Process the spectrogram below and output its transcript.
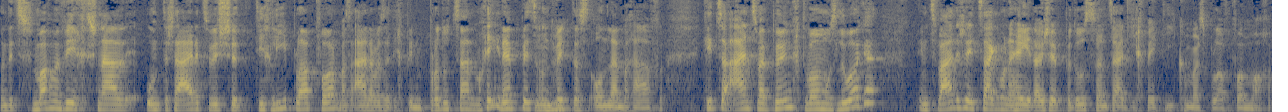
Und jetzt machen wir vielleicht schnell unterscheiden zwischen die kleinen Plattformen, also einer, der sagt, ich bin ein Produzent, mache irgendetwas mhm. und will das online verkaufen. Gibt es so ein, zwei Punkte, wo man muss schauen muss? Im zweiten Schritt sagen wir, hey, da ist jemand draußen und sagt, ich will E-Commerce-Plattform machen.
